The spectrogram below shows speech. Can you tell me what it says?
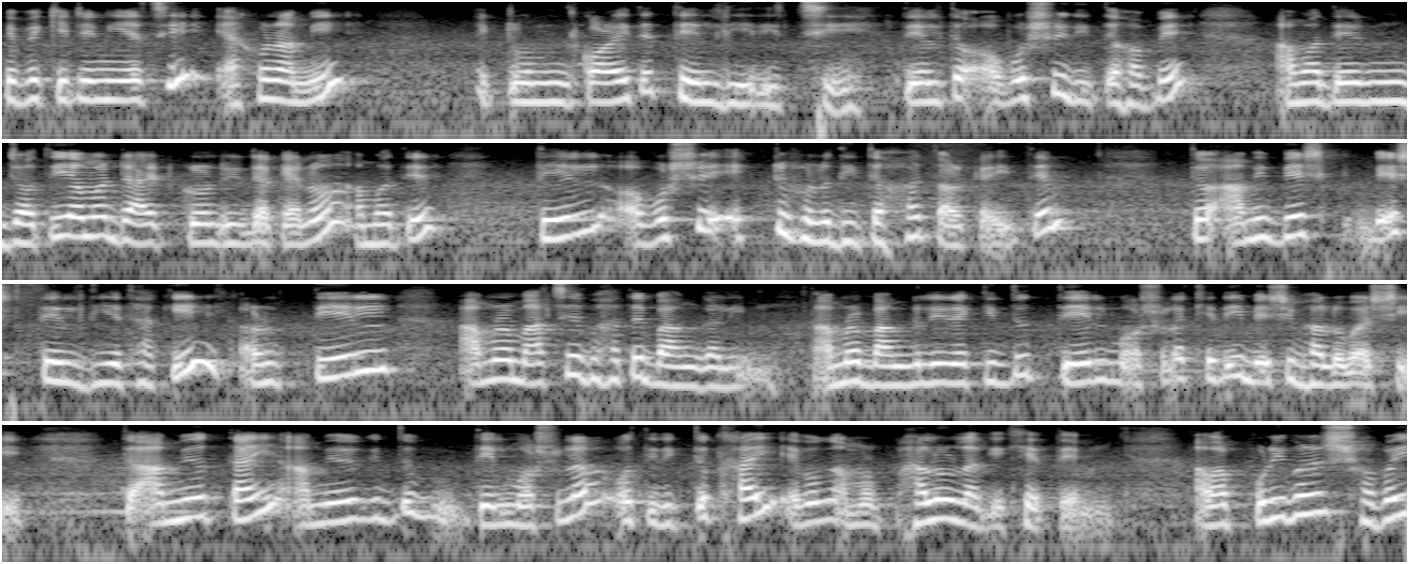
পেঁপে কেটে নিয়েছি। এখন আমি একটু কড়াইতে তেল দিয়ে দিচ্ছি। তেল তো অবশ্যই দিতে হবে। আমাদের যতই আমার ডায়েট করি কেন, আমাদের তেল অবশ্যই একটু হলো দিতে হয় তরকারিতে। তো আমি বেশ বেশ তেল দিয়ে থাকি, কারণ তেল আমরা মাছে ভাতে বাঙালি। আমরা বাঙালিরা কিন্তু তেল মশলা খেতেই বেশি ভালোবাসি। তো আমিও তাই, আমিও কিন্তু তেল মশলা অতিরিক্ত খাই এবং আমার ভালো লাগে খেতে। আমার পরিবারের সবাই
